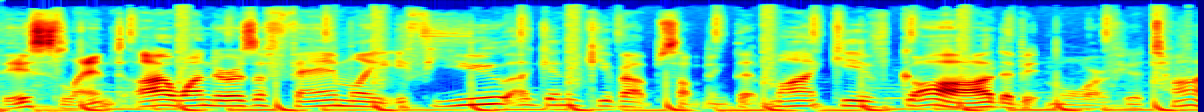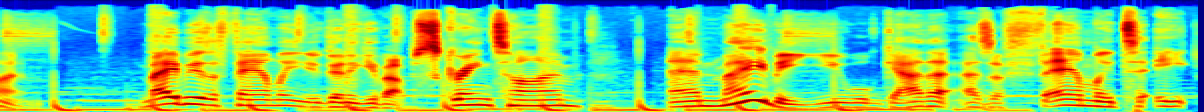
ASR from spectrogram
This Lent, I wonder as a family if you are going to give up something that might give God a bit more of your time. Maybe as a family, you're going to give up screen time, and maybe you will gather as a family to eat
